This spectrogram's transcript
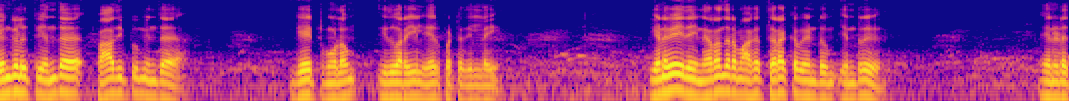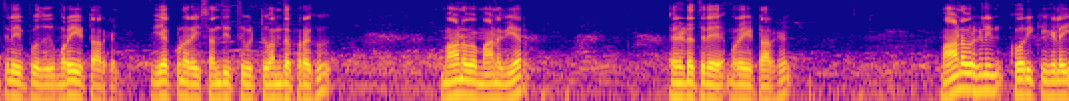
எங்களுக்கு எந்த பாதிப்பும் இந்த கேட் மூலம் இதுவரையில் ஏற்பட்டதில்லை. எனவே இதை நிரந்தரமாக திறக்க வேண்டும் என்று என்னிடத்தில் இப்போது முறையிட்டார்கள். இயக்குனரை சந்தித்து விட்டு வந்த பிறகு மாணவ மாணவியர் என்னிடத்திலே முறையிட்டார்கள். மாணவர்களின் கோரிக்கைகளை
